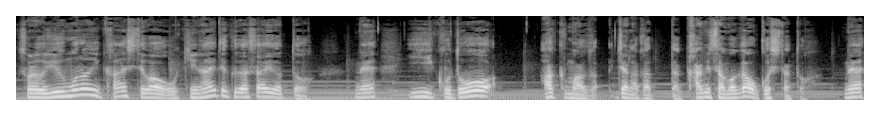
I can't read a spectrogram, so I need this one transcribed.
それを言うものに関しては起きないでくださいよと。ね、いいことを悪魔がじゃなかった神様が起こしたと。ね、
